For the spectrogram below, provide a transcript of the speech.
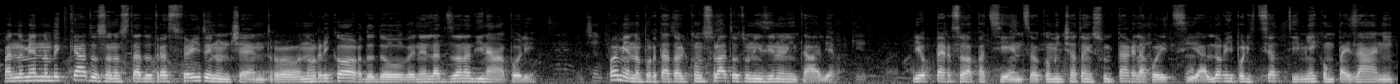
Quando mi hanno beccato sono stato trasferito in un centro, non ricordo dove, nella zona di Napoli. Poi mi hanno portato al consolato tunisino in Italia. Lì ho perso la pazienza, ho cominciato a insultare la polizia, allora i poliziotti, i miei compaesani,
